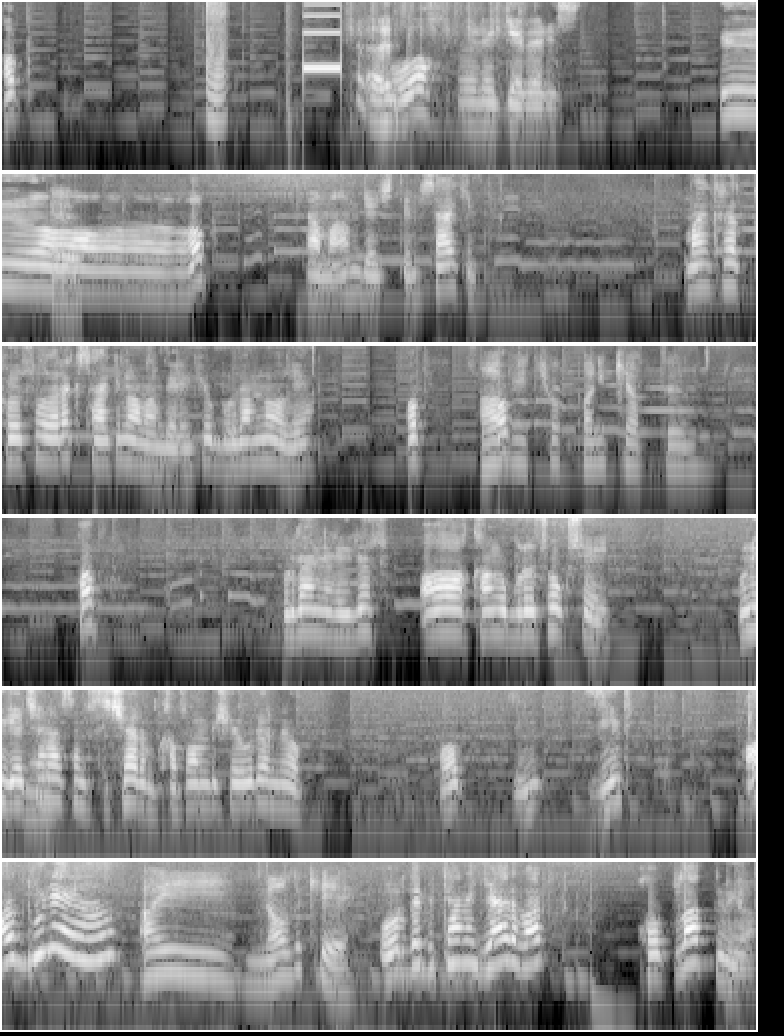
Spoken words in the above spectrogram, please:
Hop. Evet. Oh böyle geberiz. Hop. Tamam geçtim. Sakin. Minecraft prosu olarak sakin olmam gerekiyor. Buradan ne oluyor? Abi çok panik yaptım. Hop. Buradan nereye gidiyoruz? Aa kanka bura çok şey. Bunu geçemezsem sıçarım. Kafam bir şey vuruyor? Yok. Hop. Zint. Zint. Ay bu ne ya? Ay ne oldu ki? Orada bir tane yer var. Hoplatmıyor.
